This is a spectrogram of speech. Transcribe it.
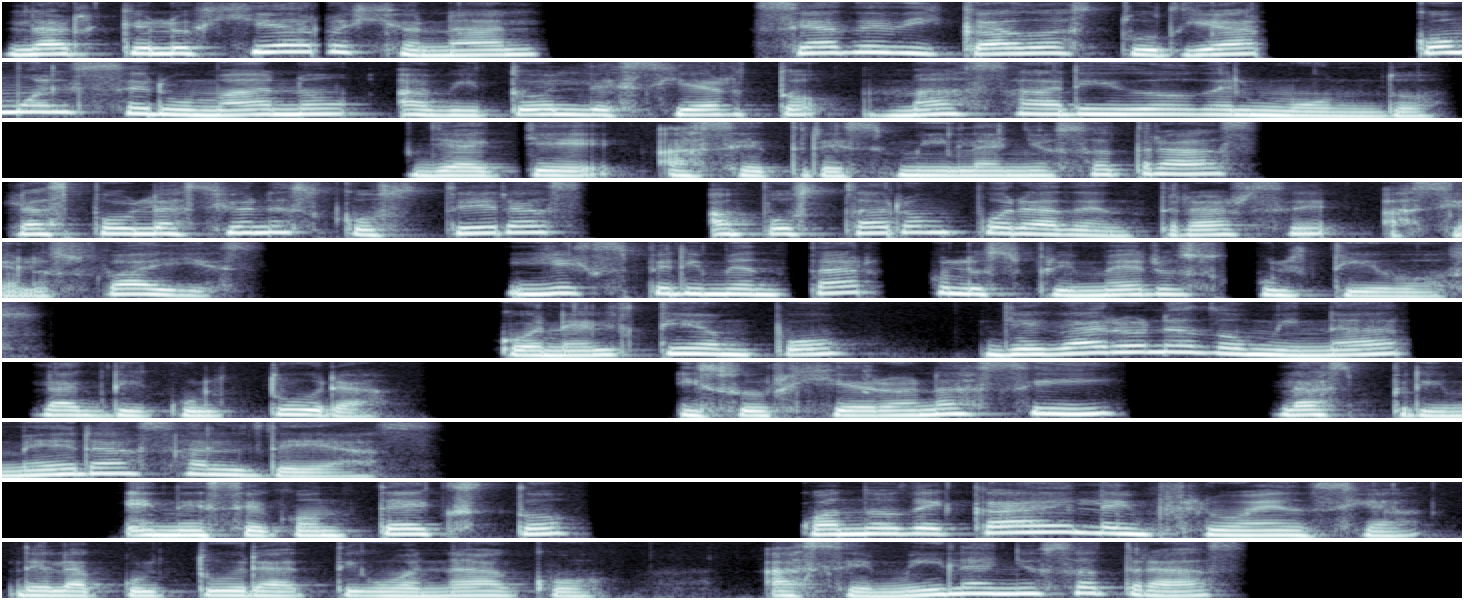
La arqueología regional se ha dedicado a estudiar cómo el ser humano habitó el desierto más árido del mundo, ya que hace 3.000 años atrás las poblaciones costeras apostaron por adentrarse hacia los valles y experimentar con los primeros cultivos. Con el tiempo llegaron a dominar la agricultura y surgieron así las primeras aldeas. En ese contexto, cuando decae la influencia de la cultura tihuanaco hace mil años atrás,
